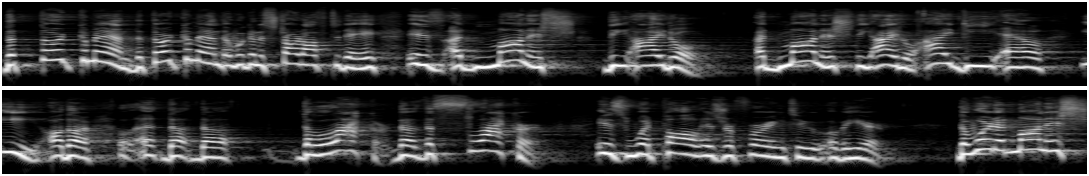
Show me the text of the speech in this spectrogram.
The third command, the third command that we're going to start off today is admonish the idle. Admonish the idle, I D L E, or the, uh, the, the, the lacker, the, the slacker, is what Paul is referring to over here. The word admonish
